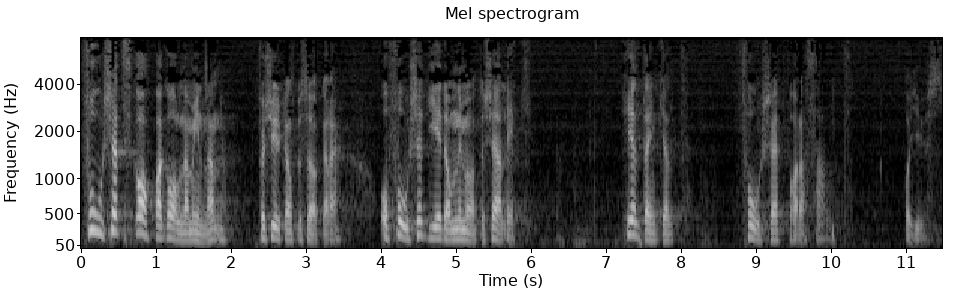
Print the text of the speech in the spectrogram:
Fortsätt skapa galna minnen för kyrkans besökare och fortsätt ge dem ni möter kärlek. Helt enkelt, fortsätt vara salt och ljus.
